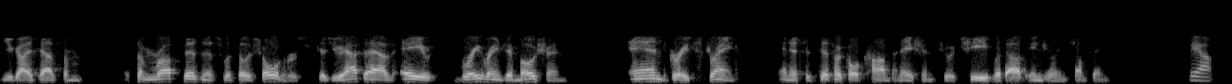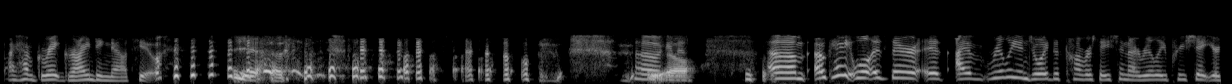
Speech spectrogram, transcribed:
you guys have some some rough business with those shoulders because you have to have a great range of motion and great strength, and it's a difficult combination to achieve without injuring something. Yeah, I have great grinding now too. yeah. oh yeah. goodness. um, okay, well, is there? Is, I've really enjoyed this conversation. I really appreciate your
